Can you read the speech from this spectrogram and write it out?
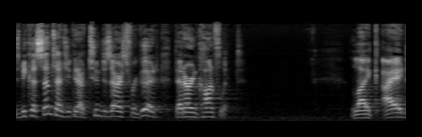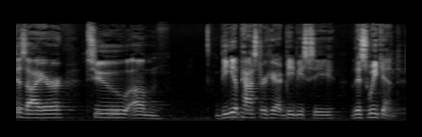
is because sometimes you could have two desires for good that are in conflict. Like, I desire to um, be a pastor here at BBC this weekend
